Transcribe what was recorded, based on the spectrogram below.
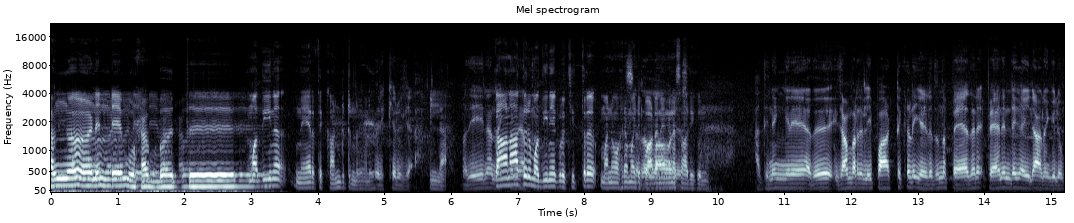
അങ്ങാണെന്റെ മുഹബത്ത് മദീന നേരത്തെ കണ്ടിട്ടുണ്ട് നിങ്ങൾ? ഒരിക്കലും ഇല്ല. മദീന കാണാത്തൊരു മദീനയെ കുറിച്ച് ഇത്ര മനോഹരമായിട്ട് പാടാൻ എങ്ങനെ സാധിക്കുന്നു? അതിനെങ്ങനെ അത് ഞാൻ പറഞ്ഞില്ല. ഈ പാട്ടുകൾ എഴുതുന്ന പേന പേനന്റെ കയ്യിലാണെങ്കിലും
